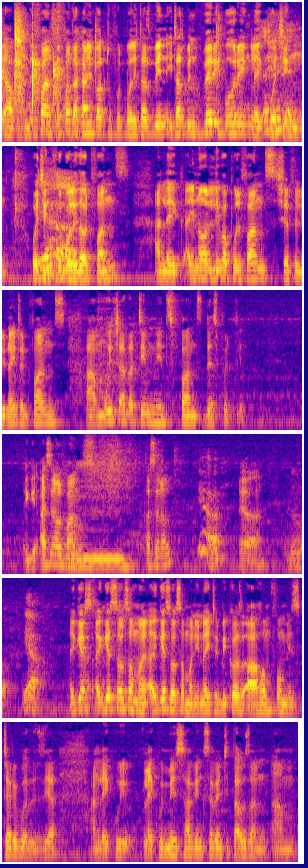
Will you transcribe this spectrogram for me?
yeah, man. The fans the fans are coming back to football. It has been it has been very boring, like watching watching Yeah. football without fans. And like I know Liverpool fans, Sheffield United fans. Um, which other team needs fans desperately? Like, Arsenal fans. Um, Arsenal. yeah. Yeah. No, yeah. I guess I guess also Man I guess also Man United because our home form is terrible this year, and like we like we miss having seventy thousand um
